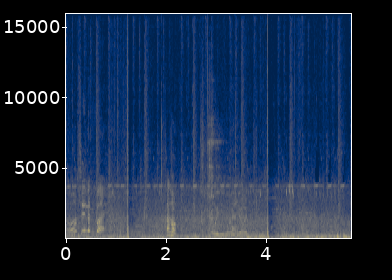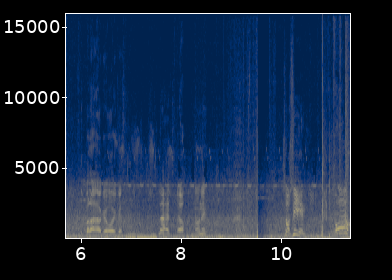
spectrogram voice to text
No sinne päin. Kato. Oi oi oi. Nyt mä lähden oikein oikeet. Lähet? Joo. No niin. Se on siinä! Oh!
